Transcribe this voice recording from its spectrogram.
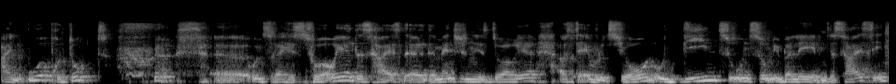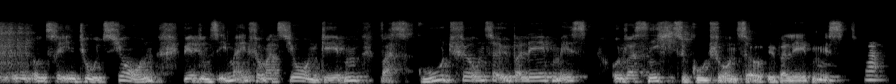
ein Urprodukt äh, unserer Historie, das heißt äh, der menschlichen Historie aus der Evolution und dient zu unserem Überleben. Das heißt, in, in unsere Intuition wird uns immer Informationen geben, was gut für unser Überleben ist und was nicht so gut für unser Überleben ist. Ja.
